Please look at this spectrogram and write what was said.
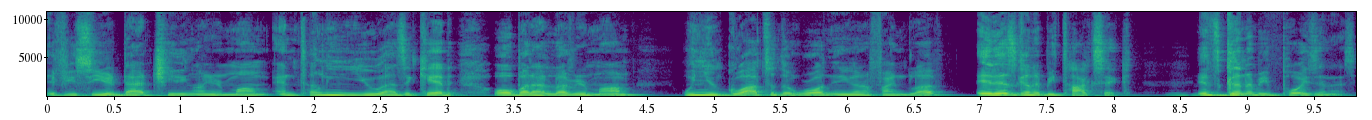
if you see your dad cheating on your mom and telling you as a kid, "Oh, but I love your mom," when you go out to the world and you're gonna find love, it is gonna be toxic. It's gonna be poisonous.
